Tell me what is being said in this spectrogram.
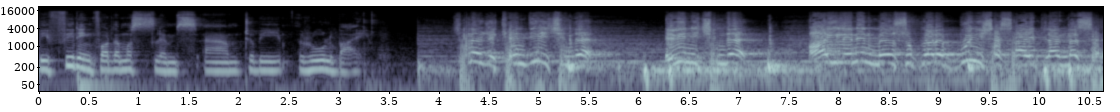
befitting for the Muslims um, to be ruled by. Sen önce kendi içinde, evin içinde ailenin mensupları bu işe sahiplenmezse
